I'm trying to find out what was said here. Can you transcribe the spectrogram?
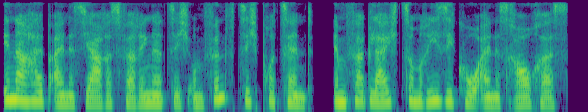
Innerhalb eines Jahres verringert sich um 50 Prozent im Vergleich zum Risiko eines Rauchers,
